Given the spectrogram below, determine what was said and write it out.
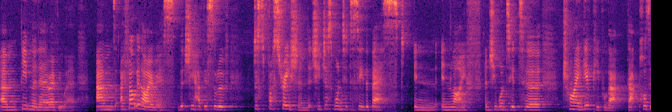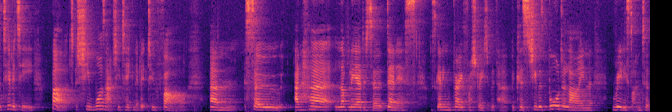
um, even though they're everywhere. And I felt with Iris that she had this sort of just frustration that she just wanted to see the best in in life and she wanted to try and give people that that positivity but she was actually taken a bit too far um, so and her lovely editor Dennis was getting very frustrated with her because she was borderline really starting to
